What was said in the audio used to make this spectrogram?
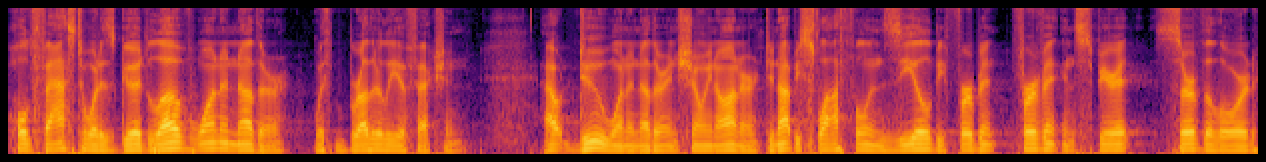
hold fast to what is good, love one another with brotherly affection. Outdo one another in showing honor. Do not be slothful in zeal, be fervent, fervent in spirit, serve the Lord.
